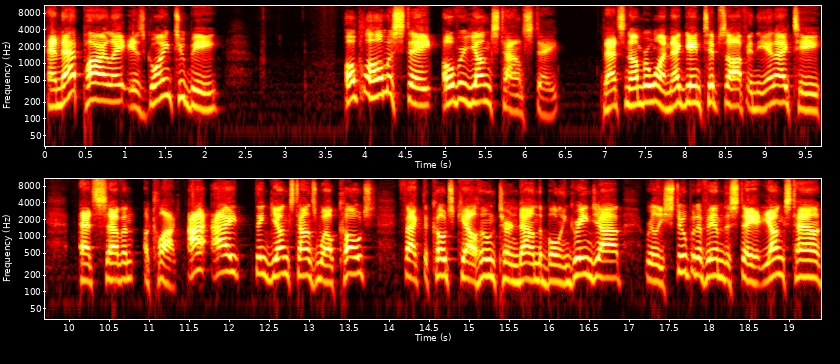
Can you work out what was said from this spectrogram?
And that parlay is going to be Oklahoma State over Youngstown State that's number one. That game tips off in the NIT at 7 o'clock. I, I think Youngstown's well coached. In fact, the coach Calhoun turned down the Bowling Green job. Really stupid of him to stay at Youngstown.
